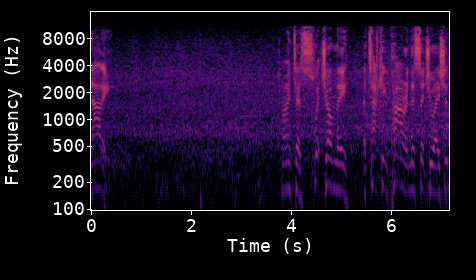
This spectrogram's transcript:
Nari. Trying to switch on the attacking power in this situation.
